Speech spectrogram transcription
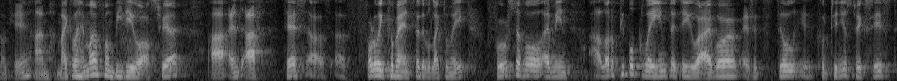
Okay, I'm Michael Hemmer from BDO Austria, uh, and uh, there's uh, uh, following comments that I would like to make. First of all, I mean, a lot of people claim that the Euribor, as it still uh, continues to exist,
